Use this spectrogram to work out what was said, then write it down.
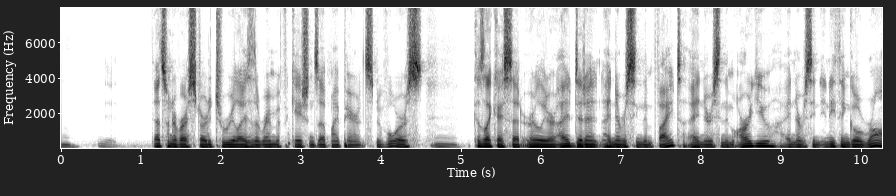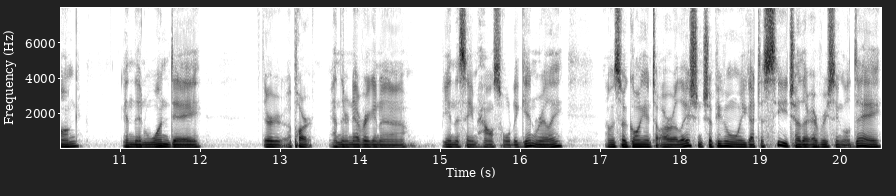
hmm. that's whenever I started to realize the ramifications of my parents' divorce. Because, hmm. like I said earlier, I didn't, I'd never seen them fight. I had never seen them argue. I had never seen anything go wrong and then one day they're apart and they're never gonna be in the same household again, really. Um, so going into our relationship, even when we got to see each other every single day,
